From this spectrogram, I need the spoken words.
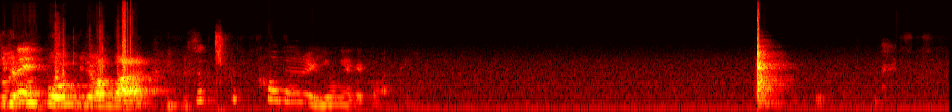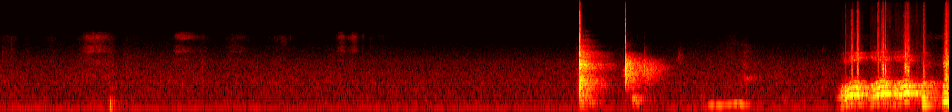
기대 뿜뿜, 기대 완발. 스커드를 이용해야 될 것 같아요. 어, 어, 어!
